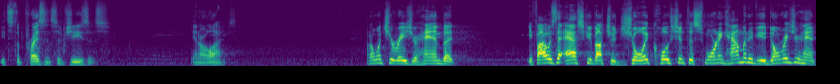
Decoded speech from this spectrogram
It's the presence of Jesus in our lives. I don't want you to raise your hand, but if I was to ask you about your joy quotient this morning, how many of you, don't raise your hand,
